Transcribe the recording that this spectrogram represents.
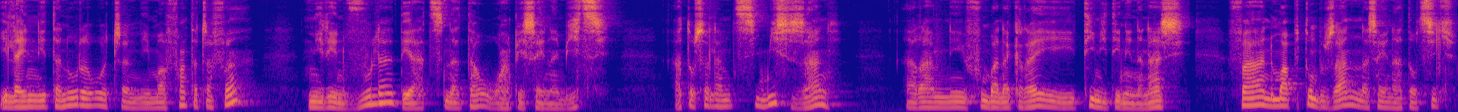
ilain'ny tanora ohatra ny mahafantatra fa ny renivola dia tsy natao ho ampiasaina mihitsy, atao salama tsy misy izany raha amin'ny fomba anankiray tiany hitenenana azy, fa ny mampitombo izany no nasaina hataontsika.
